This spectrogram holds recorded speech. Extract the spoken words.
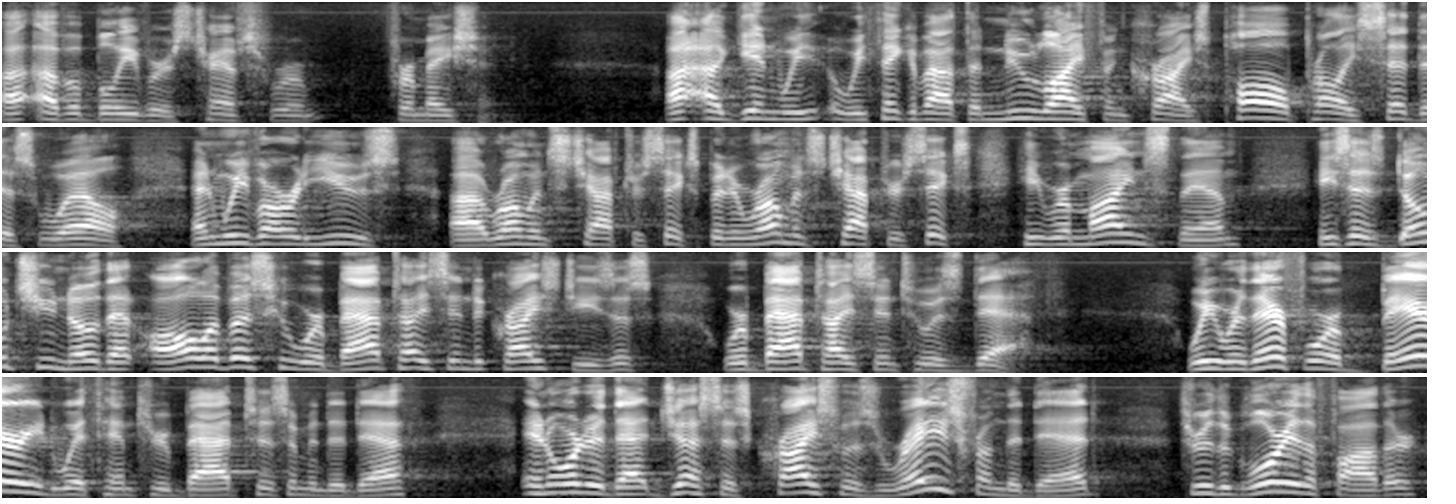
uh, of a believer's transformation. Uh, again, we, we think about the new life in Christ. Paul probably said this well, and we've already used uh, Romans chapter 6. But in Romans chapter 6, he reminds them, he says, Don't you know that all of us who were baptized into Christ Jesus were baptized into his death? We were therefore buried with him through baptism into death, in order that just as Christ was raised from the dead through the glory of the Father,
